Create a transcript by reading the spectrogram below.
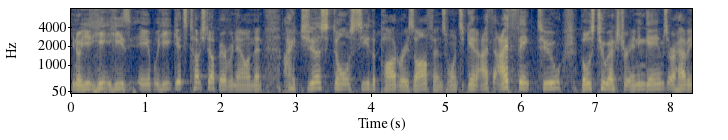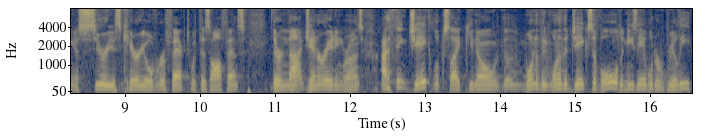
you know, he, he he's able. He gets touched up every now and then. I just don't see the Padres offense once again. I, th- I think too those two extra inning games are having a serious carryover effect with this offense. They're not generating runs. I think Jake looks like you know the, one of the one of the Jakes of old, and he's able to really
